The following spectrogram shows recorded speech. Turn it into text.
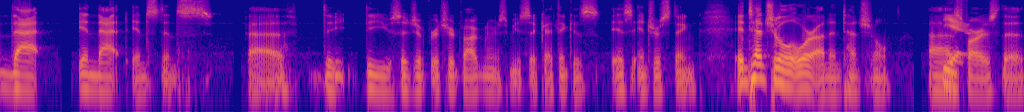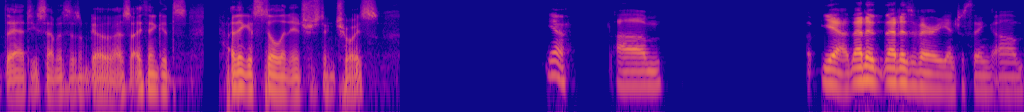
that in that instance uh the the usage of Richard Wagner's music I think is is interesting intentional or unintentional uh, as far as the the anti-semitism goes I think it's I think it's still an interesting choice Yeah. Um. Yeah, that is that is a very interesting um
